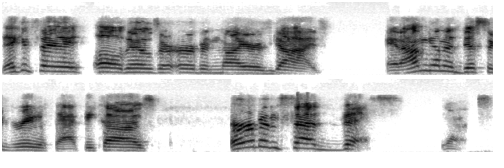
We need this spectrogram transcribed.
they can say, "Oh, those are Urban Meyer's guys," and I'm gonna disagree with that because Urban said this once.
